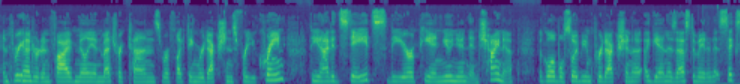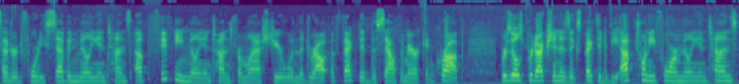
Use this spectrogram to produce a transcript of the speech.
and 305 million metric tons, reflecting reductions for Ukraine, the United States, the European Union, and China. The global soybean production, uh, again, is estimated at 647 million tons, up 50 million tons from last year when the drought affected the South American crop. Brazil's production is expected to be up 24 million tons.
